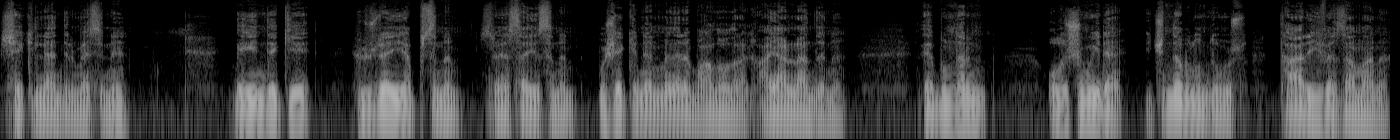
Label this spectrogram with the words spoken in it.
şekillendirmesini, beyindeki hücre yapısının ve sayısının bu şekillenmelere bağlı olarak ayarlandığını ve bunların oluşumu ile içinde bulunduğumuz tarih ve zamana,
